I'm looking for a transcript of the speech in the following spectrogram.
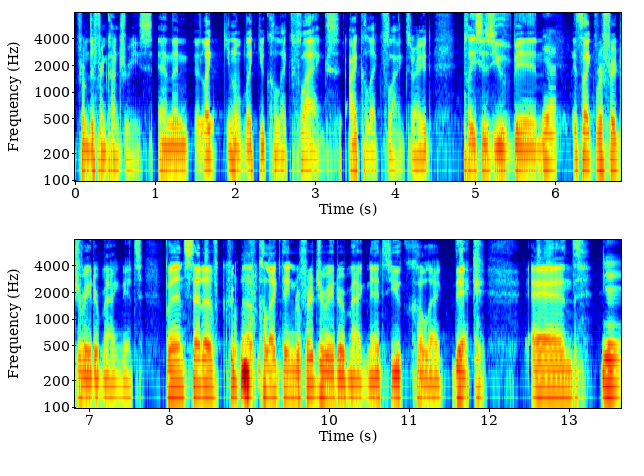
from different countries. And then like, you know, like you collect flags. I collect flags, right? Places you've been. Yeah. It's like refrigerator magnets. But instead of cr- uh, collecting refrigerator magnets, you collect dick. And Yeah.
